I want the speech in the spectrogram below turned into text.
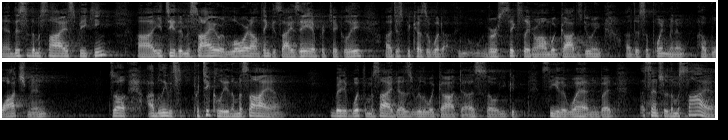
And this is the Messiah speaking. Uh, it's either Messiah or Lord. I don't think it's Isaiah particularly, uh, just because of what verse 6 later on, what God's doing, uh, this appointment of, watchmen. So I believe it's particularly the Messiah. But what the Messiah does is really what God does, so you could see either when, but essentially the Messiah.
